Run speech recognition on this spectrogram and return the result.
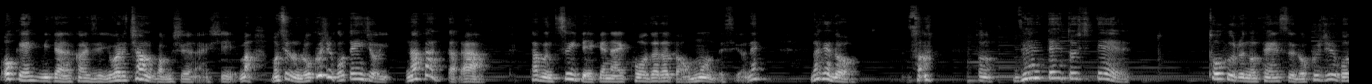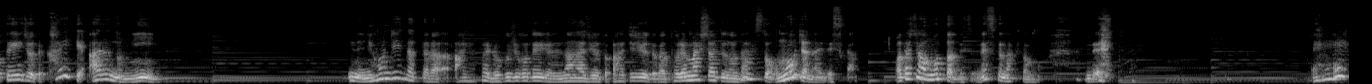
OK? みたいな感じで言われちゃうのかもしれないし、まあもちろん65点以上なかったら多分ついていけない講座だとは思うんですよね。だけど、その前提として TOEFL の点数65点以上って書いてあるのに、ね、日本人だったらあやっぱり65点以上で70とか80とか取れましたっていうのを出すと思うじゃないですか私は思ったんですよね少なくとも。でえー、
